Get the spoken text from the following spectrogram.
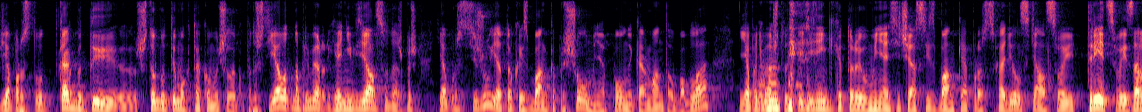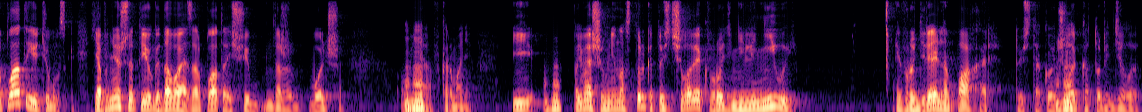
я просто, вот как бы ты, что бы ты мог такому человеку, потому что я вот, например, я не взялся даже, понимаешь, я просто сижу, я только из банка пришел, у меня полный карман того бабла, я понимаю, что эти деньги, которые у меня сейчас из банка, я просто сходил, снял свой, треть своей зарплаты ютубовской, я понимаю, что это ее годовая зарплата, еще и даже больше у меня в кармане. И, понимаешь, и мне настолько, то есть человек вроде не ленивый, и вроде реально пахарь, то есть такой человек, который делает,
